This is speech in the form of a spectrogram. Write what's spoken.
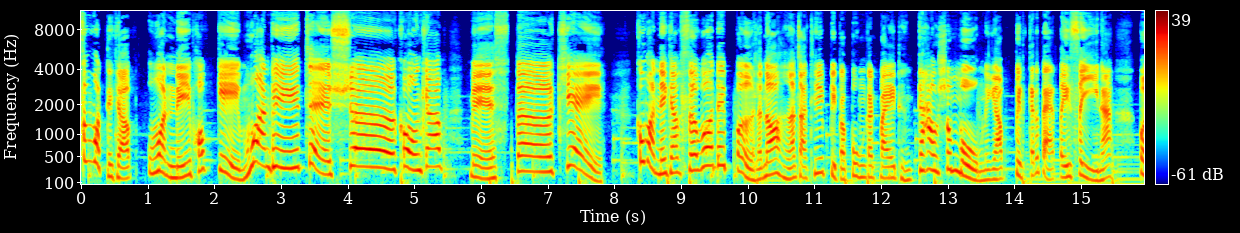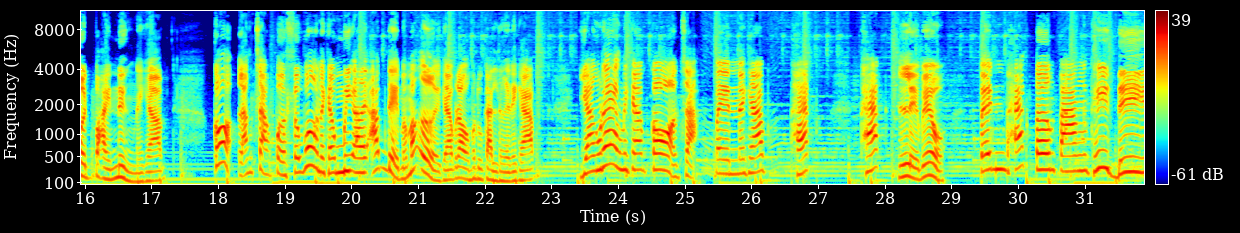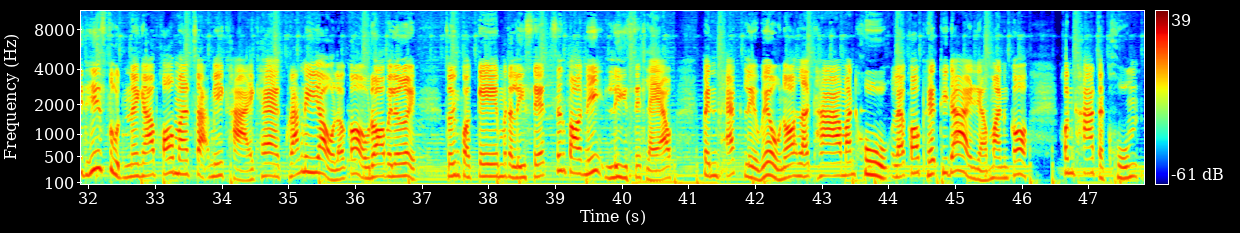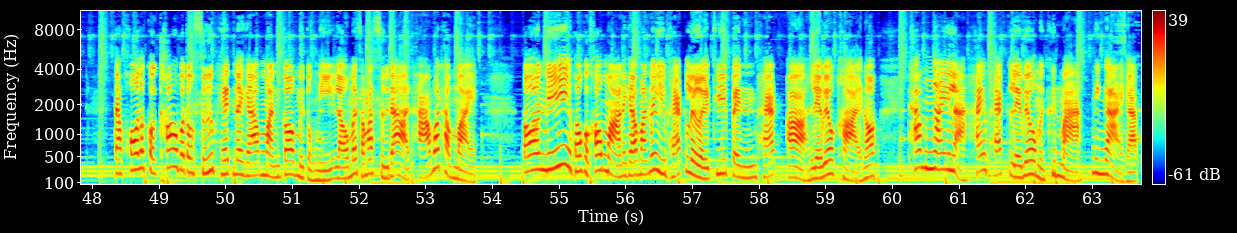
สวัสดีครับ วันนี้พบเกมวันพีเจเชอร์ของครับมิสเตอร์เคก็วันนี้ครับเซิร์ฟเวอร์ได้เปิดแล้วเนาะหลังจากที่ปิดปรับปรุงกันไปถึง 9 ชั่วโมงนะครับ ปิดกันตั้งแต่ตีสี่นะ เปิดบ่ายหนึ่งนะครับ ก็หลังจากเปิดเซิร์ฟเวอร์นะครับ มีอะไรอัปเดตมาบ้างเอ่ยครับ เรามาดูกันเลยนะครับ อย่างแรกนะครับก็จะเป็นนะครับแพ็คแพ็คเลเวล เป็นแพ็คเติมตังที่ดีที่สุดนะครับ เพราะมันจะมีขายแค่ครั้งเดียว แล้วก็รอไปเลย จนกว่าเกมมันจะรีเซ็ตซึ่งตอนนี้รีเซ็ตแล้ว เป็นแพ็คเลเวลเนาะราคามันถูกแล้วก็เพชรที่ได้เนี่ยมันก็ค่อนข้างจะคุ้ม แต่พอเรากดเข้าไปตรงซื้อเพชรนะครับ มันก็มีตรงนี้เราไม่สามารถซื้อได้ถามว่าทำไม ตอนนี้พอกดเข้ามานะครับมันไม่มีแพ็คเลยที่เป็นแพ็คอ่าเลเวลขายเนาะทำไงล่ะให้แพ็คเลเวลมันขึ้นมาง่ายๆครับ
